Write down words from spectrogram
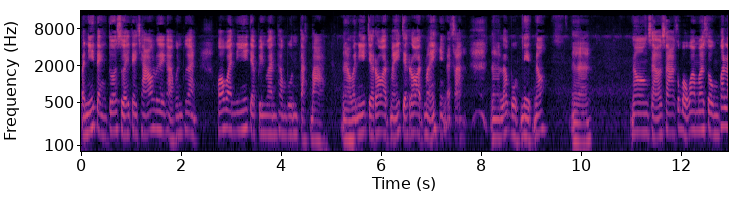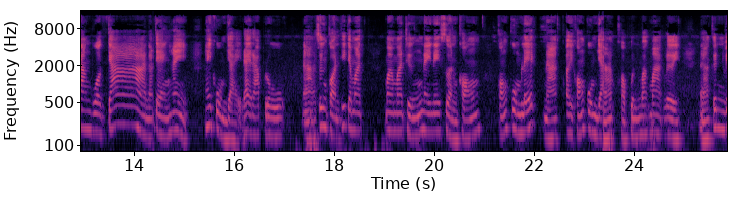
วันนี้แต่งตัวสวยแต่เช้าเลยค่ะเพื่อนๆ เพราะวันนี้จะเป็นวันทำบุญตักบาตรนะวันนี้จะรอดไหมจะรอดไหมนะคะนะระบบเน็ตเนาะนะน้องสาวซาก็บอกว่ามาส่งพลังบวกจ้านะแจงให้ให้กลุ่มใหญ่ได้รับรู้นะซึ่งก่อนที่จะมา มามาถึงในในส่วนของของกลุ่มเล็กนะไอของกลุ่มใหญ่ขอบคุณมาก ๆ เลย นะขึ้นเว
